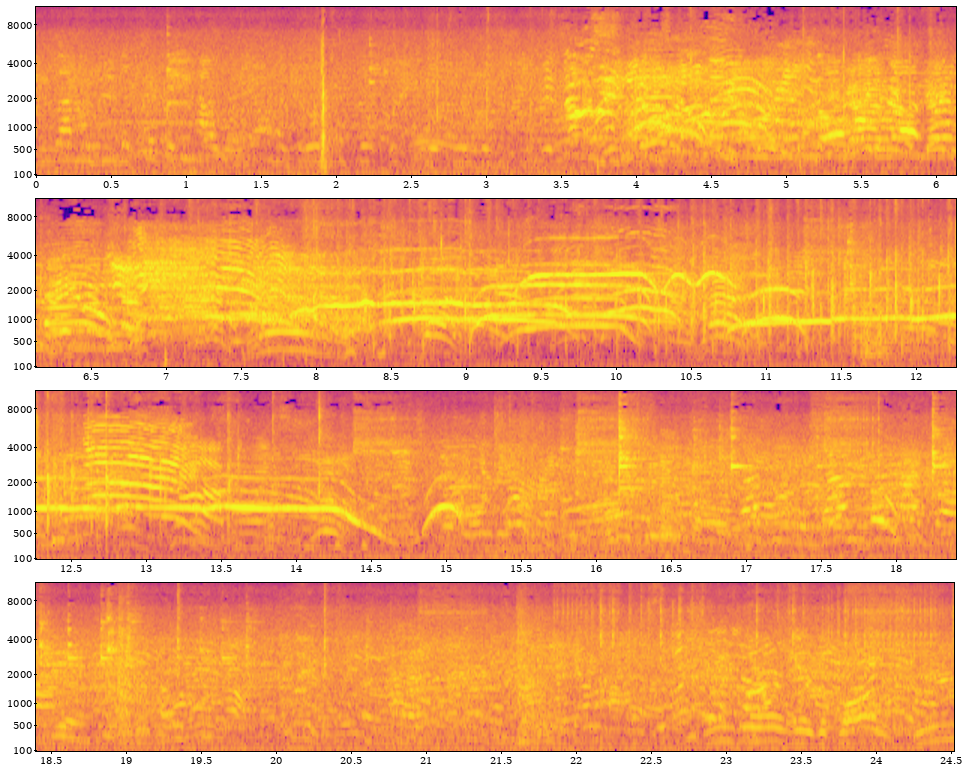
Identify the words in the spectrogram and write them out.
You gotta do the paper towel. because those people- Anywhere where the ball is weird,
